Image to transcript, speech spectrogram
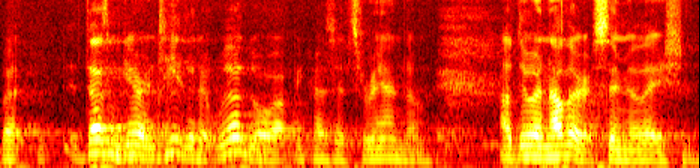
But it doesn't guarantee that it will go up because it's random. I'll do another simulation.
